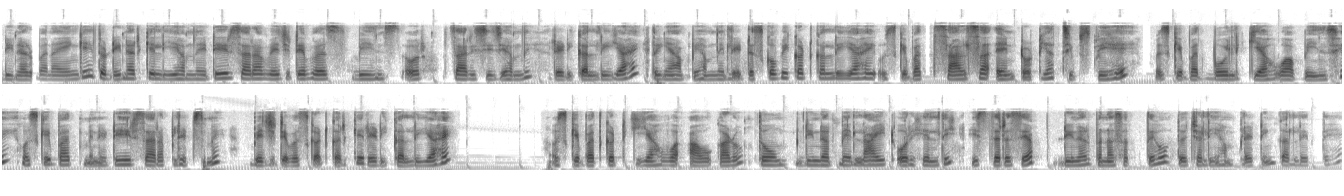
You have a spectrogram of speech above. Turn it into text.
dinner बनाएँगे। तो डिनर के लिए हमने ढेर सारा वेजिटेबल्स बीन्स और सारी चीज़ें हमने रेडी कर लिया है। तो यहाँ पे हमने लेटस को भी कट कर लिया है। उसके बाद सालसा एंड टोटिया चिप्स भी है। उसके बाद बॉईल किया हुआ बीन्स है। उसके बाद मैंने ढेर सारा प्लेट्स में वेजिटेबल्स कट करके रेडी कर लिया है। उसके बाद कट किया हुआ आवोकाडो। तो डिनर में लाइट और हेल्दी, इस तरह से आप डिनर बना सकते हो। तो चलिए हम प्लेटिंग कर लेते हैं।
